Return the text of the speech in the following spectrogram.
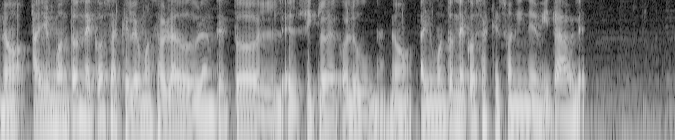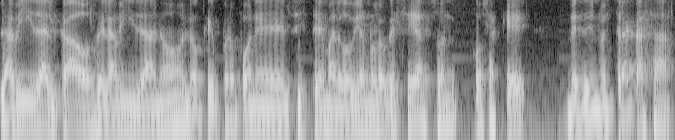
¿no? Hay un montón de cosas que lo hemos hablado durante todo el, ciclo de columnas, ¿no? Hay un montón de cosas que son inevitables. La vida, el caos de la vida, ¿no? Lo que propone el sistema, el gobierno, lo que sea, son cosas que desde nuestra casa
